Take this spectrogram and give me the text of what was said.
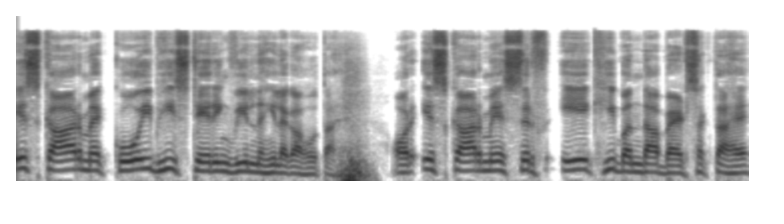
इस कार में कोई भी स्टेयरिंग व्हील नहीं लगा होता है। और इस कार में सिर्फ़ एक ही बंदा बैठ सकता है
